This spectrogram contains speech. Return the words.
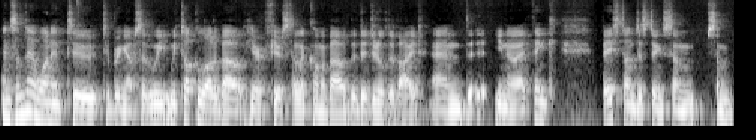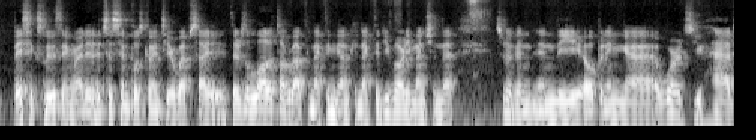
And something I wanted to to bring up. So we we talk a lot about here at Fierce Telecom about the digital divide, and you know I think based on just doing some some basic sleuthing, right? It's as simple as going to your website. There's a lot of talk about connecting the unconnected. You've already mentioned that, sort of in in the opening uh, words you had.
